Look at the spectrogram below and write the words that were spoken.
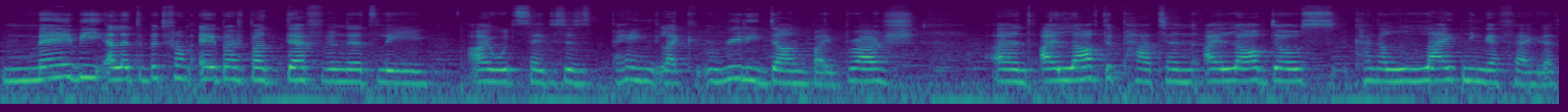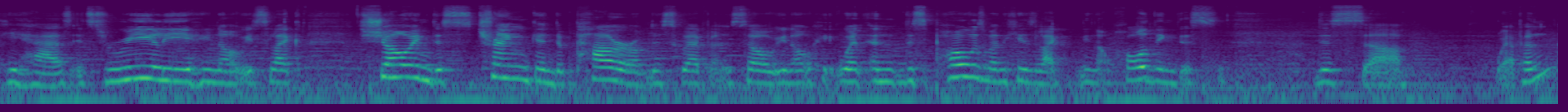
maybe a little bit from airbrush, but definitely I would say this is paint like really done by brush. And I love the pattern. I love those kind of lightning effect that he has. It's really, you know, it's like showing the strength and the power of this weapon. So, you know, he, when and this pose when he's like, you know, holding this this uh, weapon.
